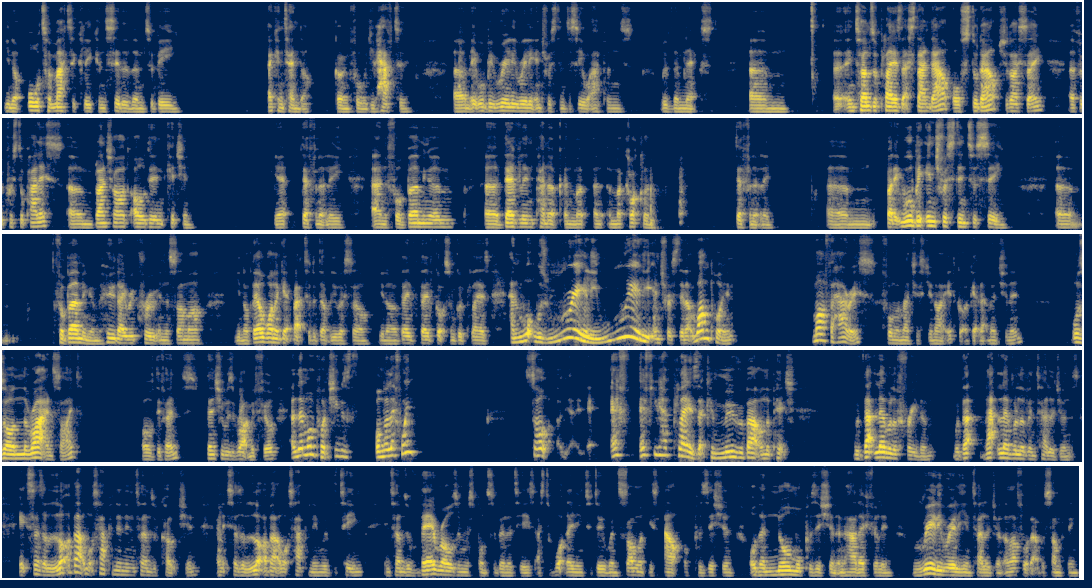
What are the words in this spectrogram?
you know, automatically consider them to be a contender going forward. You have to. Um, it will be really, really interesting to see what happens with them next. Um, uh, in terms of players that stand out or stood out, should I say, uh, for Crystal Palace, um, Blanchard, Olding, Kitchen. Yeah, definitely. And for Birmingham, uh, Devlin, Pennock, and, and, and McLaughlin. Definitely. Um, but it will be interesting to see um, for Birmingham who they recruit in the summer. You know, they'll want to get back to the WSL. You know, they've they've got some good players. And what was really, really interesting at one point, Martha Harris, former Manchester United, got to get that mention in, was on the right hand side of defence. Then she was right midfield, and then one point she was on the left wing. So, if if you have players that can move about on the pitch with that level of freedom, with that that level of intelligence, it says a lot about what's happening in terms of coaching, and it says a lot about what's happening with the team in terms of their roles and responsibilities as to what they need to do when someone is out of position or their normal position and how they're feeling really, really intelligent. And I thought that was something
